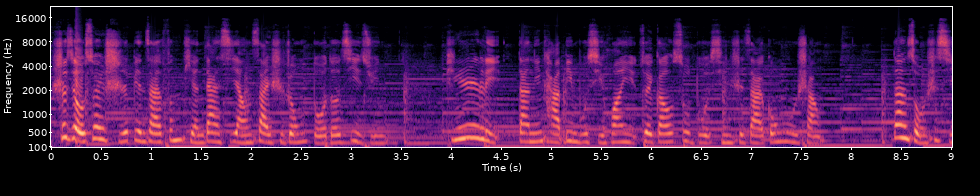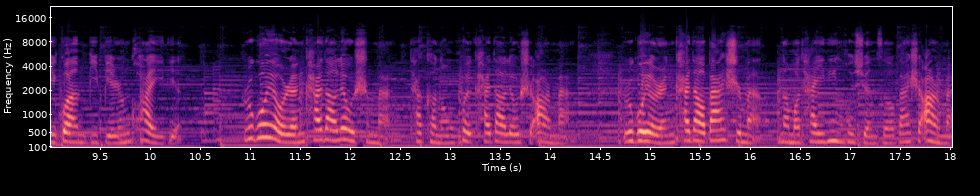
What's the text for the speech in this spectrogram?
十九岁时便在丰田大西洋赛事中夺得季军。平日里，丹尼卡并不喜欢以最高速度行驶在公路上，但总是习惯比别人快一点。如果有人开到六十码，他可能会开到六十二码；如果有人开到八十码，那么他一定会选择八十二码。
